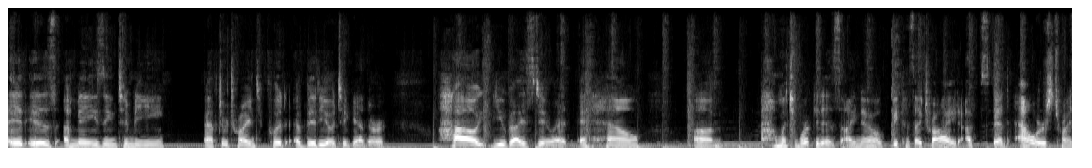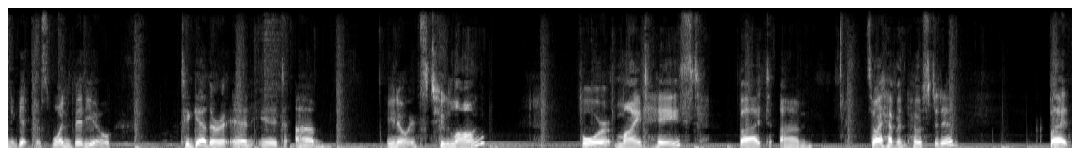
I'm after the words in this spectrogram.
It is amazing to me after trying to put a video together how you guys do it and how um, how much work it is. I know because I tried. I've spent hours trying to get this one video together, and it um, you know, it's too long for my taste, but um, so I haven't posted it. But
